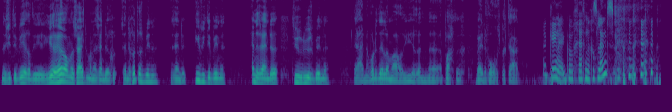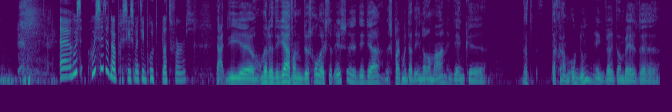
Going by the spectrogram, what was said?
dan ziet de wereld hier heel anders uit. Maar dan zijn de, zijn de gutto's binnen, dan zijn de kievieten binnen en dan zijn de tureluurs binnen. Ja, en dan wordt het helemaal hier een, uh, een prachtig spektakel. Oké, okay, nou, ik kom graag nog eens langs. uh, hoe, hoe zit het nou precies met die broedplatforms? Ja, die, uh, omdat het het jaar van de schoolexter is uh, dit jaar, dan sprak me dat enorm aan. Ik denk, uh, dat, dat gaan we ook doen. Ik werk dan bij het, bij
